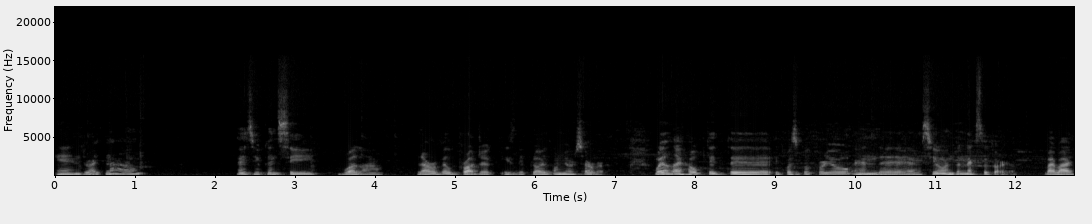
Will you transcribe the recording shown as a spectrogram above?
And right now as you can see voila Laravel project is deployed on your server Well, I hope that uh, it was good for you and uh, see you on the next tutorial. Bye bye.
